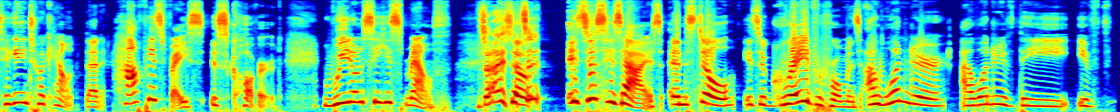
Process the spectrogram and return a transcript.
taking into account that half his face is covered. We don't see his mouth. His eyes. So that's it. It's just his eyes, and still, it's a great performance. I wonder, I wonder if the if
